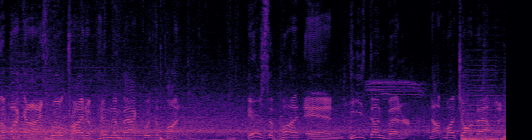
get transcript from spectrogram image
The Buckeyes will try to pin them back with the punt. Here's the punt, and he's done better. Not much on that one.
